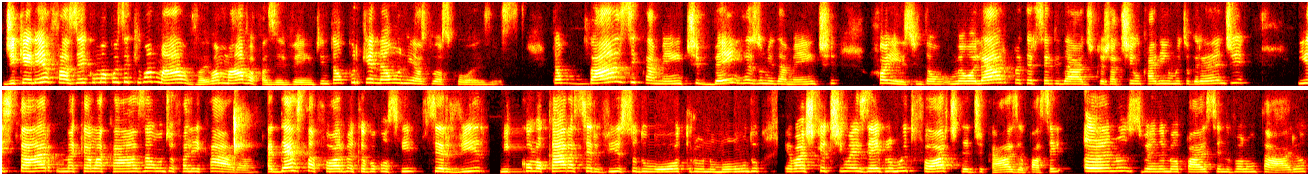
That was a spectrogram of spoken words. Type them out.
de querer fazer com uma coisa que eu amava. Eu amava fazer evento. Então, por que não unir as duas coisas? Então, basicamente, bem resumidamente, foi isso. Então, o meu olhar para a terceira idade, que eu já tinha um carinho muito grande, e estar naquela casa onde eu falei, cara, é desta forma que eu vou conseguir servir, me colocar a serviço do outro no mundo. Eu acho que eu tinha um exemplo muito forte dentro de casa. Eu passei anos vendo meu pai sendo voluntário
